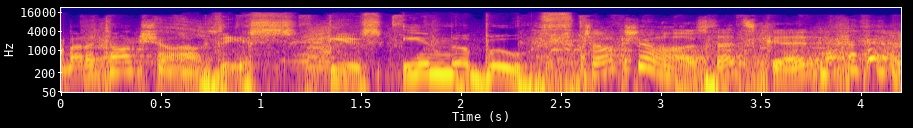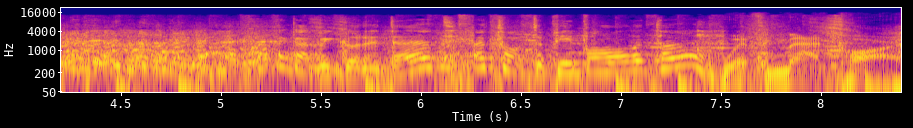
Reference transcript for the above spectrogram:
What about a talk show host? This is In the Booth Talk show host, that's good. I think I'd be good at that. I talk to people all the time. with Matt Park.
